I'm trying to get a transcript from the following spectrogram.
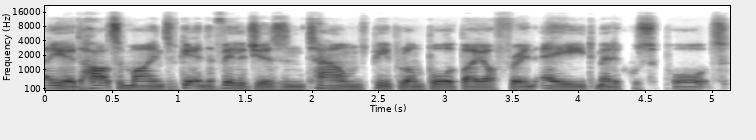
you know, the hearts and minds of getting the villagers and towns people on board by offering aid, medical support,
